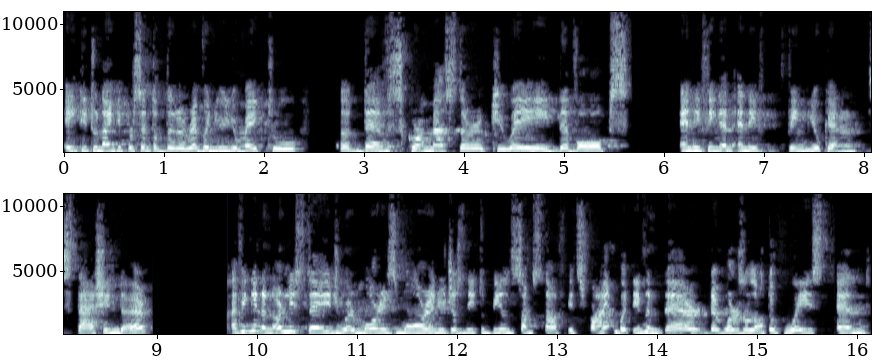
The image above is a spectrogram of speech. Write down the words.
80 to 90% of the revenue you make through uh, dev, scrum master, QA, DevOps, anything and anything you can stash in there. I think in an early stage where more is more and you just need to build some stuff, it's fine. But even there, there was a lot of waste and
